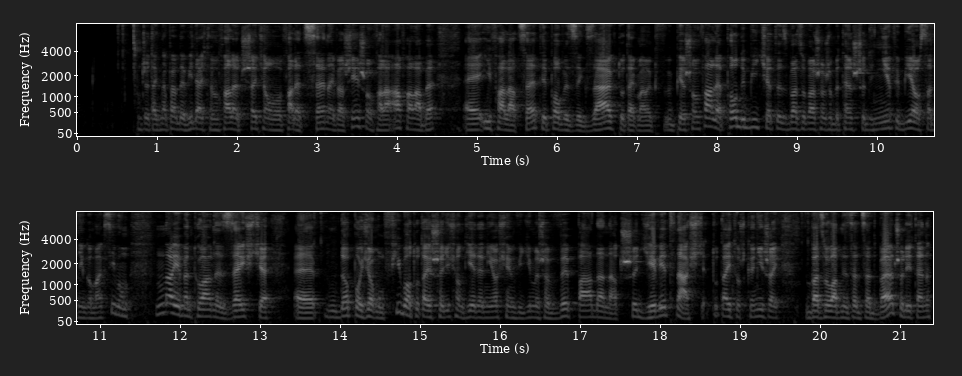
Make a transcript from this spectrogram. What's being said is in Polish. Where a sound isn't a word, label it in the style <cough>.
Czy tak naprawdę widać tę falę trzecią, falę C, najważniejszą, fala A, fala B e, i fala C, typowy zygzak. Tutaj mamy pierwszą falę, podbicie, to jest bardzo ważne, żeby ten szczyt nie wybijał ostatniego maksimum, no i ewentualne zejście e, do poziomu FIBO, tutaj 61,8 widzimy, że wypada na 3,19. Tutaj troszkę niżej, bardzo ładny ZZB, czyli ten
